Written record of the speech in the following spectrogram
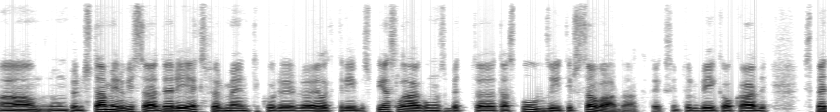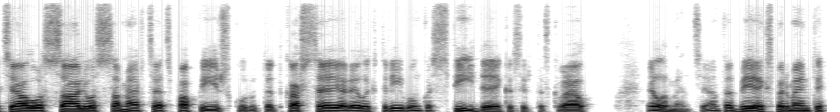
Un pirms tam ir visādi arī eksperimenti, kur ir elektrības pieslēgums, bet tā spuldzīte ir savādāka. Teiksim, tur bija kaut kādi speciālos sāļos samērcēts papīrs, kuru tad karsēja ar elektrību un kas spīdēja, kas ir tas kvēl elements. Ja? Tad bija eksperimenti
